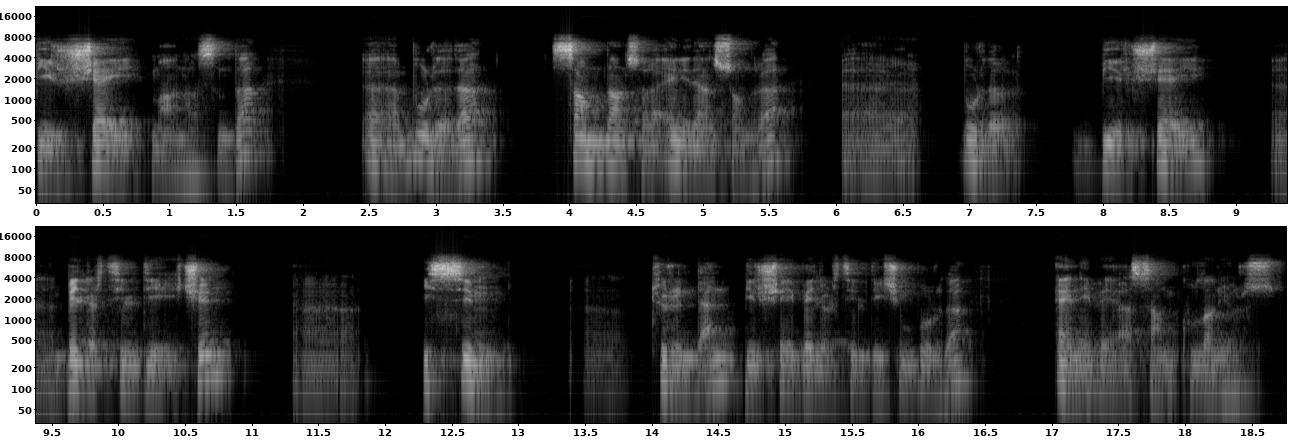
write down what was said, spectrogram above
Bir şey manasında. E, burada da some'dan sonra any'den sonra e, burada bir şey e, belirtildiği için e, isim e, türünden bir şey belirtildiği için burada any veya some kullanıyoruz.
